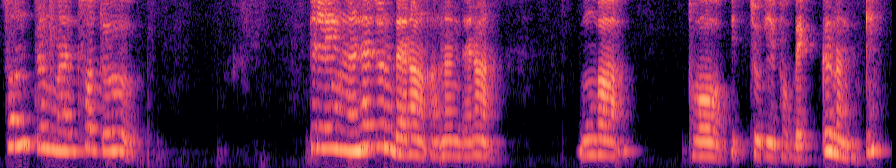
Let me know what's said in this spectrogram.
손등만 쳐도 필링을 해준 데랑 안 한 데랑 뭔가 더 이쪽이 더 매끈한 느낌?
